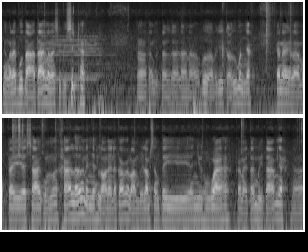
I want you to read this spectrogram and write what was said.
Đừng có lấy búa tạ tán là nó sẽ bị xích ha. À, tán từ từ thôi là nó vừa với cái cử của mình nha. Cái này là một cây ờ, size cũng khá lớn anh em nha. Loại này nó có cái loại 15 cm như hôm qua ha. Con này tới 18 nha. Đó.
